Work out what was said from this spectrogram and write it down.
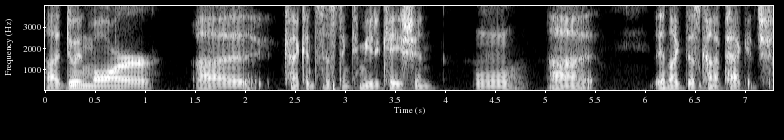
uh, doing more uh, kind of consistent communication uh, in like this kind of package.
